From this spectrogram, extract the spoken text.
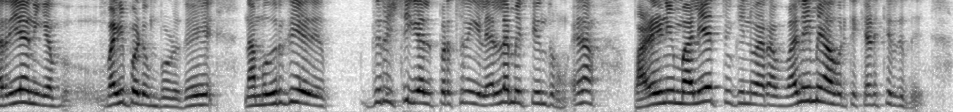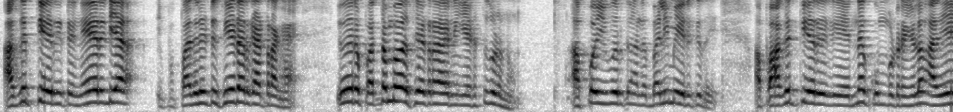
நிறைய நீங்கள் வழிபடும் பொழுது நம்ம இருக்கிற திருஷ்டிகள் பிரச்சனைகள் எல்லாமே தீர்ந்துரும். ஏன்னா பழனி மலையே தூக்கின்னு வர வலிமை அவர்கிட்ட கிடச்சிருக்குது. அகத்தியர்கிட்ட நேரடியாக இப்போ பதினெட்டு சீடர் காட்டுறாங்க. இவர் பத்தொம்பது சீடராக நீங்கள் எடுத்துக்கிடணும். அப்போ இவருக்கு அந்த வலிமை இருக்குது. அப்போ அகத்தியருக்கு என்ன கும்பிட்றீங்களோ அதே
